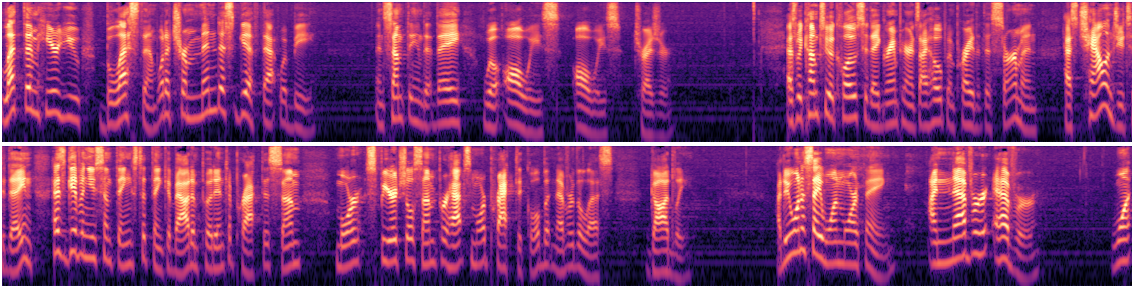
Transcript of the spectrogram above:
Let them hear you bless them. What a tremendous gift that would be, and something that they will always, always treasure. As we come to a close today, grandparents, I hope and pray that this sermon has challenged you today and has given you some things to think about and put into practice, some more spiritual, some perhaps more practical, but nevertheless godly. I do want to say one more thing. I never, ever want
